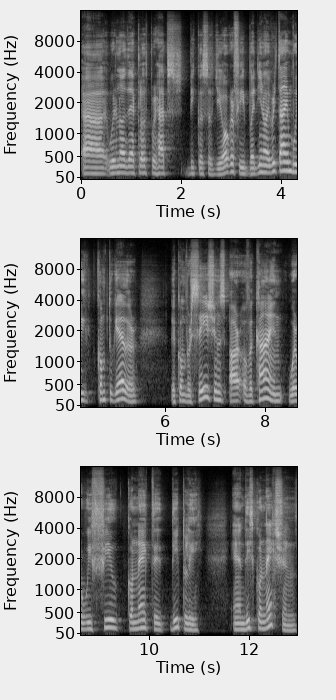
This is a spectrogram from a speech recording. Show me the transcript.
Uh, we're not that close, perhaps because of geography, but you know, every time we come together, the conversations are of a kind where we feel connected deeply, and this connection,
